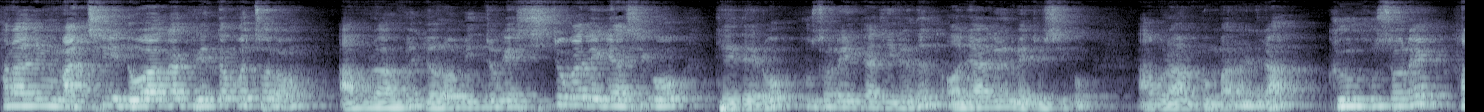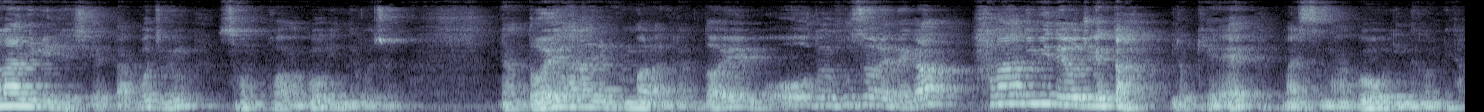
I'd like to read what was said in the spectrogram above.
하나님은 마치 노아가 그랬던 것처럼 아브라함을 여러 민족의 시조가 되게 하시고 대대로 후손에게까지 이르는 언약을 맺으시고 아브라함뿐만 아니라 그 후손에 하나님이 되시겠다고 지금 선포하고 있는 거죠. 너의 하나님뿐만 아니라 너의 모든 후손에 내가 하나님이 되어주겠다 이렇게 말씀하고 있는 겁니다.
